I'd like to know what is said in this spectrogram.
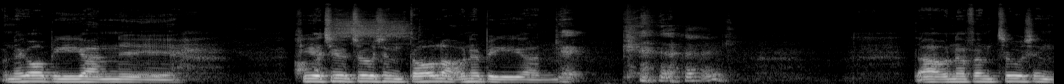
undergårbikikan eh, 24.000 dollar underbikikan. Der er under 5.000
